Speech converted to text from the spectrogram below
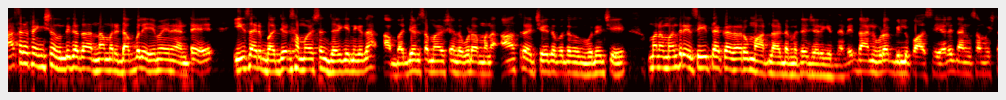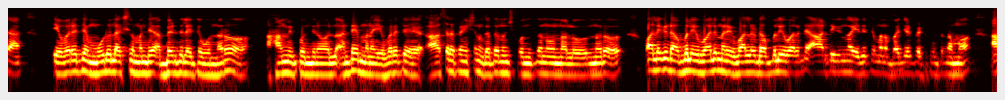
ఆసరా పెన్షన్ ఉంది కదా అన్న మరి డబ్బులు ఏమైనా అంటే ఈసారి బడ్జెట్ సమావేశం జరిగింది కదా ఆ బడ్జెట్ సమావేశంలో కూడా మన ఆసరా చేత పథకం గురించి మన మంత్రి సీతక్క గారు మాట్లాడడం అయితే జరిగిందండి. దాన్ని కూడా బిల్లు పాస్ చేయాలి. దానికి సంబంధించిన ఎవరైతే మూడు లక్షల మంది అభ్యర్థులు అయితే ఉన్నారో హామీ పొందిన వాళ్ళు అంటే మన ఎవరైతే ఆసర పెన్షన్ గతం నుంచి పొందుతున్న ఉన్న వాళ్ళు ఉన్నారో వాళ్ళకి డబ్బులు ఇవ్వాలి. మరి వాళ్ళకి డబ్బులు ఇవ్వాలంటే ఆర్థికంగా ఏదైతే మనం బడ్జెట్ పెట్టుకుంటున్నామో ఆ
